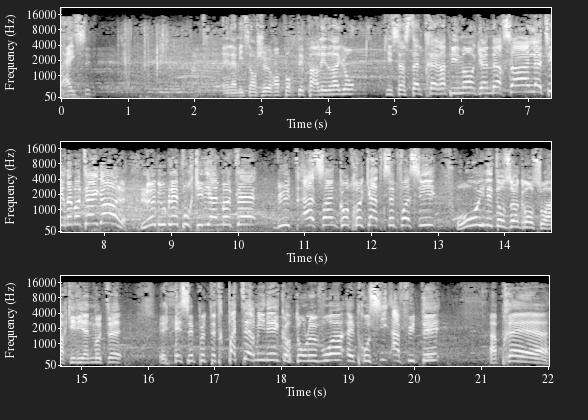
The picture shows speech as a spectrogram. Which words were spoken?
Ah, et la mise en jeu remportée par les Dragons qui s'installe très rapidement. Gunderson, la tire de Motet et goal Le doublé pour Kylian Motet. But à 5 contre 4 cette fois-ci. Oh, il est dans un grand soir, Kylian Motet. Et c'est peut-être pas terminé quand on le voit être aussi affûté après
